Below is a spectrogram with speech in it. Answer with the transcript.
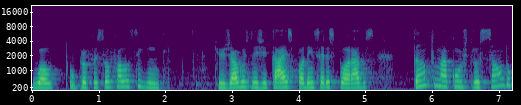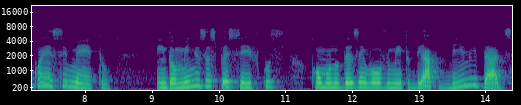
o, o professor fala o seguinte: que os jogos digitais podem ser explorados tanto na construção do conhecimento em domínios específicos, como no desenvolvimento de habilidades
